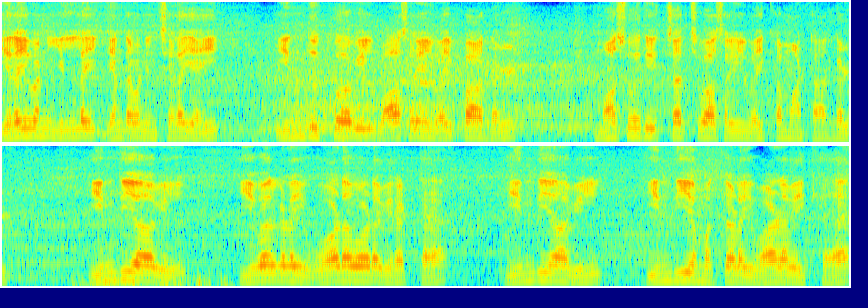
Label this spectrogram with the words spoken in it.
இறைவன் இல்லை என்றவனின் சிலையை இந்து கோவில் வாசலில் வைப்பார்கள். மசூதி சர்ச் வாசலில் வைக்க மாட்டார்கள். இந்தியாவில் இவர்களை ஓட ஓட விரட்ட இந்தியாவில் இந்திய மக்களை வாழ வைக்க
